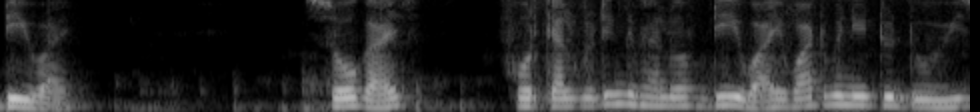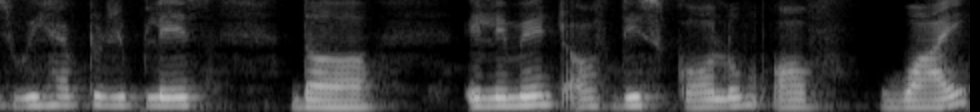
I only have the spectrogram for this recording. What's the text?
dy so guys for calculating the value of dy what we need to do is we have to replace the element of this column of y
